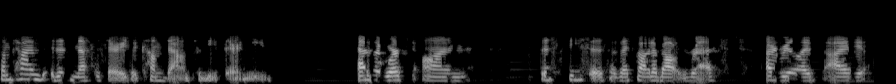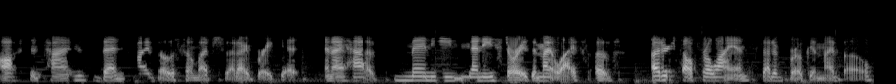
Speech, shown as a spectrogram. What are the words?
Sometimes it is necessary to come down to meet their needs. As I worked on this thesis, as I thought about rest, I realized I oftentimes bend my bow so much that I break it. And I have many, many stories in my life of utter self reliance that have broken my bow.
